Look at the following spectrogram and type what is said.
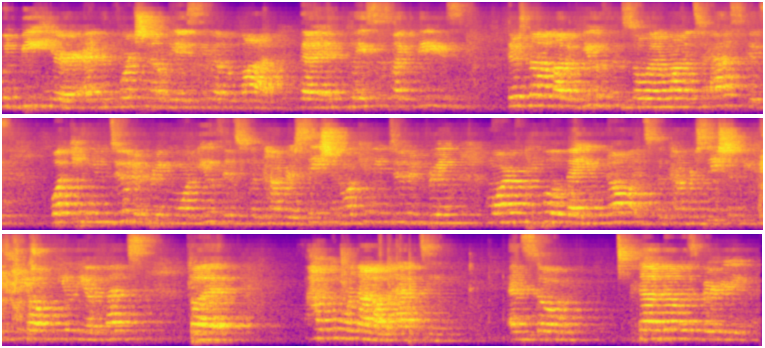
would be here. And unfortunately, I see that a lot, that in places like these, there's not a lot of youth. And so what I wanted to ask is, what can you do to bring more youth into the conversation? What can you do to bring more people that you know into the conversation? Because we all feel the effects, but how come we're not all acting? And so that, that was very,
